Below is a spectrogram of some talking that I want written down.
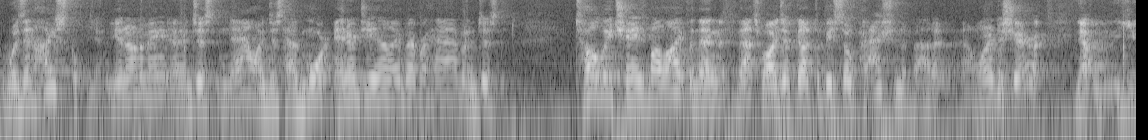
was in high school. Yeah. You know what I mean? And just now I just have more energy than I've ever had, and it just totally changed my life. And then that's why I just got to be so passionate about it, and I wanted to share it. Now you,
